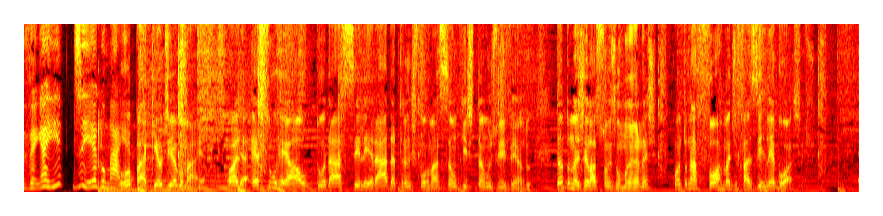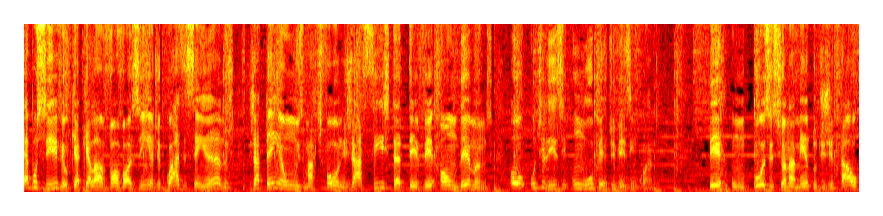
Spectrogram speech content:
Vem aí, Diego Maia. Opa, aqui é o Diego Maia. Olha, é surreal toda a acelerada transformação que estamos vivendo, tanto nas relações humanas quanto na forma de fazer negócios. É possível que aquela vovozinha de quase 100 anos já tenha um smartphone, já assista TV on demand ou utilize um Uber de vez em quando. Ter um posicionamento digital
